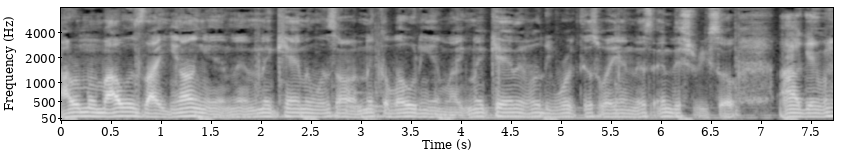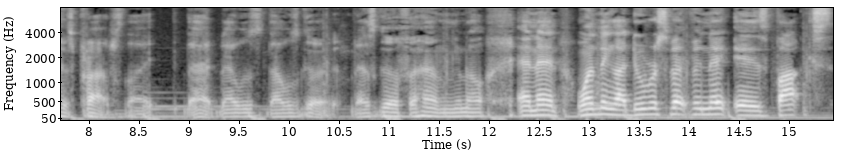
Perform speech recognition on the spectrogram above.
I remember I was like young and Nick Cannon was on Nickelodeon. Like Nick Cannon really worked his way in this industry, so I gave him his props. Like that, that was that was good. That's good for him, you know. And then one thing I do respect for Nick is Fox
